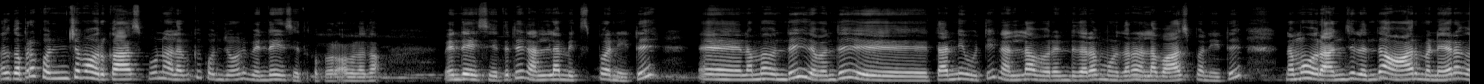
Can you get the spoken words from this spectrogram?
அதுக்கப்புறம் கொஞ்சமாக ஒரு கால் ஸ்பூன் அளவுக்கு கொஞ்சோண்டு வெந்தயம் சேர்த்துக்க போகிறோம் அவ்வளோதான். வெந்தயம் சேர்த்துட்டு நல்லா மிக்ஸ் பண்ணிவிட்டு நம்ம வந்து இதை வந்து தண்ணி ஊற்றி நல்லா ரெண்டு தடவை மூணு தடவை நல்லா வாஷ் பண்ணிவிட்டு நம்ம ஒரு அஞ்சுலேருந்து ஆறு மணி நேரம்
